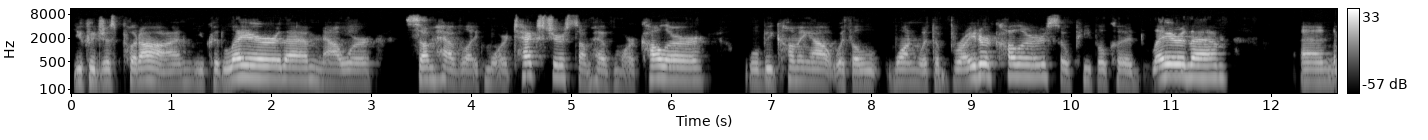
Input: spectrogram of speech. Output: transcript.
you could just put on. You could layer them. Now we're some have like more texture, some have more color. We'll be coming out with a one with a brighter color so people could layer them. And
